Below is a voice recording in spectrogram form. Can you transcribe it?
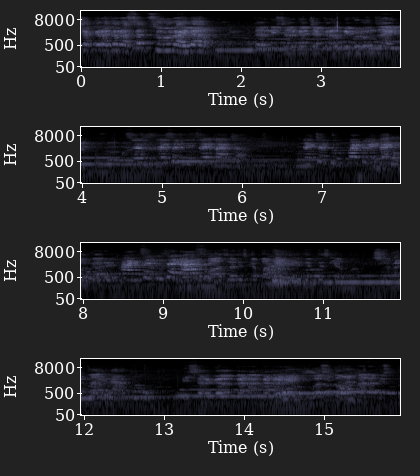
चक्र जर असंच सुरू राहिलं तर निसर्ग चक्र बिघडून जाईल. निसर्ग कणाकणाने उद्ध्वस्त होताना दिसतो.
